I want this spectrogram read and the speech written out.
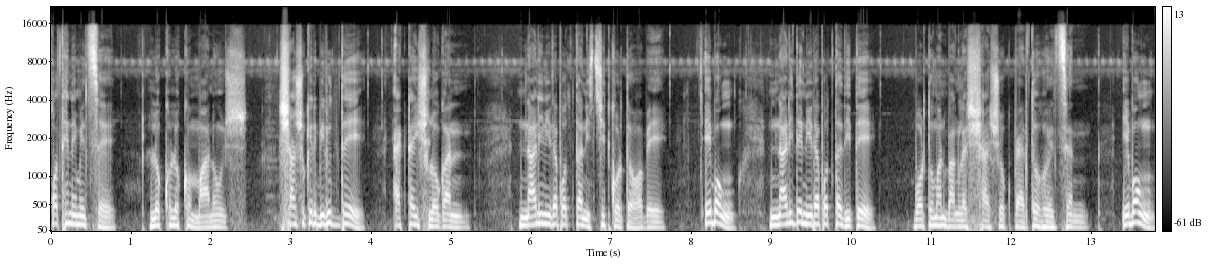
পথে নেমেছে লক্ষ লক্ষ মানুষ। শাসকের বিরুদ্ধে একটাই স্লোগান, নারী নিরাপত্তা নিশ্চিত করতে হবে এবং নারীদের নিরাপত্তা দিতে বর্তমান বাংলার শাসক ব্যর্থ হয়েছেন এবং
